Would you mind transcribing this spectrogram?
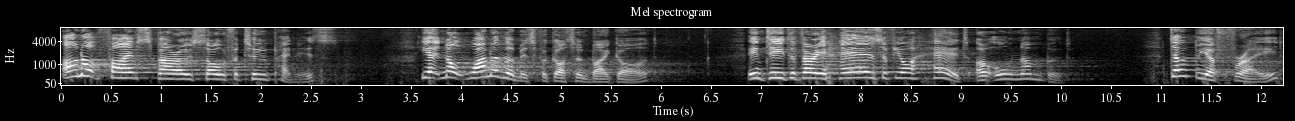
Are not five sparrows sold for two pennies? Yet not one of them is forgotten by God. Indeed, the very hairs of your head are all numbered. Don't be afraid.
